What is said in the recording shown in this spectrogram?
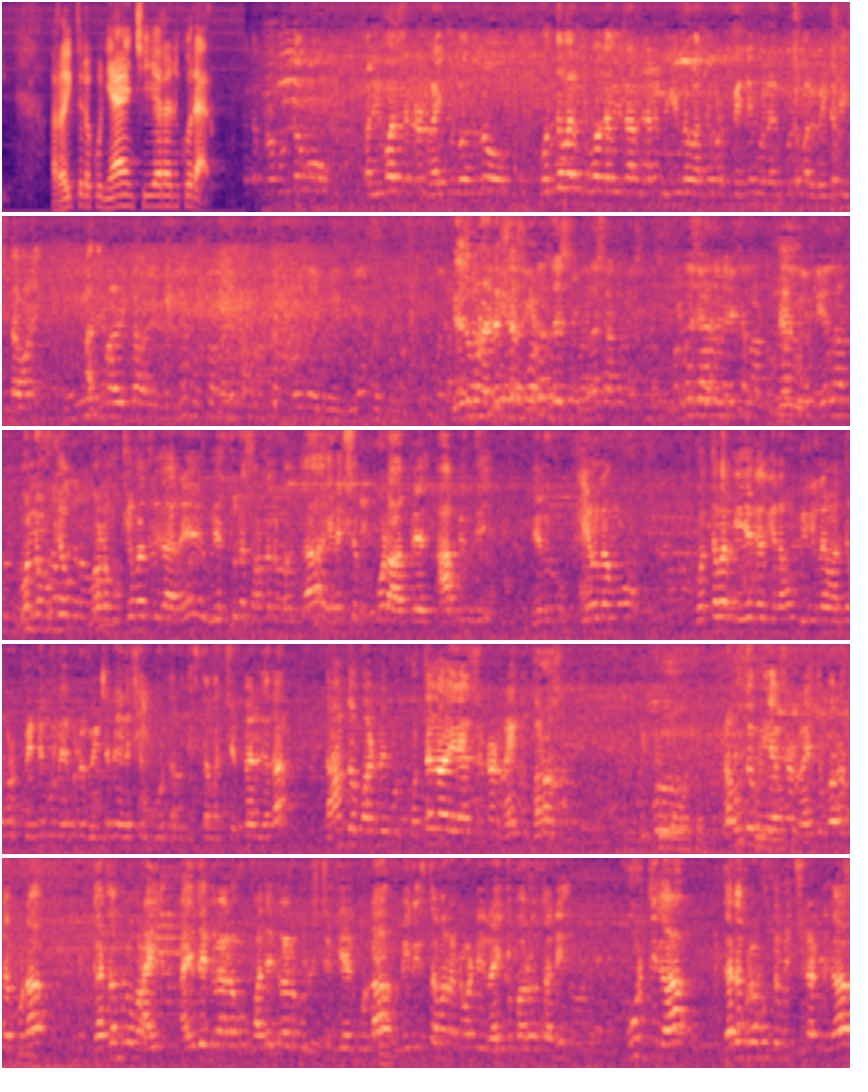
రైతులకు న్యాయం చేయాలని కోరారు. మరి ఇవ్వాల్సినటువంటి రైతు బంధులో కొంతవరకు ఇవ్వగలిగినారు కానీ మిగిలిన అంతా కూడా పెండింగ్ ఉన్నది కూడా మరి వెంటనే ఇస్తామని లేదు మన లేదు మొన్న ముఖ్య మొన్న ముఖ్యమంత్రి గారే వేస్తున్న సందర్భంగా ఎలక్షన్ కూడా ఆపే ఆపింది నేను కేవలము కొంతవరకు వేయగలిగినాము మిగిలినవంతా కూడా పెండింగ్ లేకుండా వెంటనే ఎలక్షన్ పూర్తి ఇస్తామని చెప్పారు కదా దాంతో పాటు ఇప్పుడు కొత్తగా వేయాల్సిన రైతు భరోసా ఇప్పుడు ప్రభుత్వం ఇవ్వాల్సిన రైతు భరోసా కూడా గతంలో ఐదు ఐదు ఎకరాలకు పది ఎకరాలకు చేయకుండా మీరు ఇస్తామన్నటువంటి రైతు భరోసాని పూర్తిగా గత ప్రభుత్వం ఇచ్చినట్టుగా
